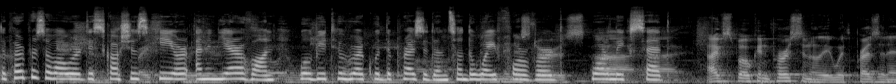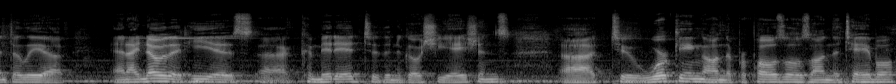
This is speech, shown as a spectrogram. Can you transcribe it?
The purpose of our discussions here and in Yerevan will be to work with the presidents on the way forward, Warlick said. I've spoken personally with President Aliyev and I know that he is uh, committed to the negotiations, uh, to working on the proposals on the table,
